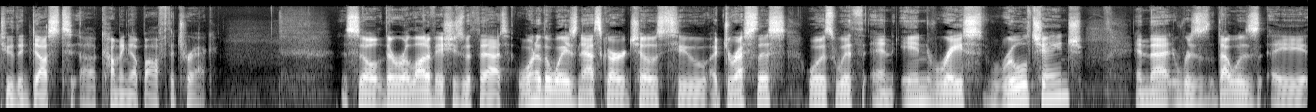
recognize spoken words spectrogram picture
to the dust uh, coming up off the track. So there were a lot of issues with that. One of the ways NASCAR chose to address this was with an in-race rule change, and that was that was a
